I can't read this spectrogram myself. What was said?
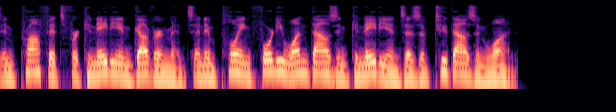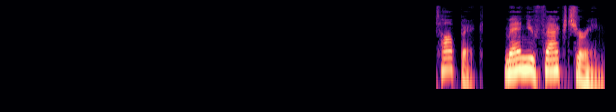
in profits for Canadian governments and employing 41,000 Canadians as of 2001. Manufacturing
